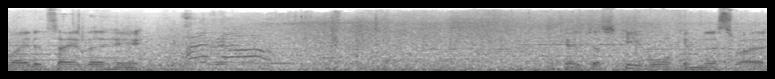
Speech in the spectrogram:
Way to take the hit. Okay, just keep walking this way.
